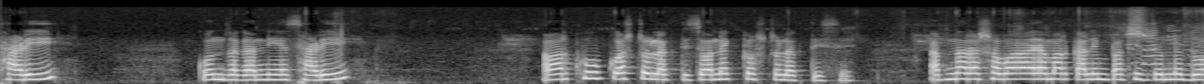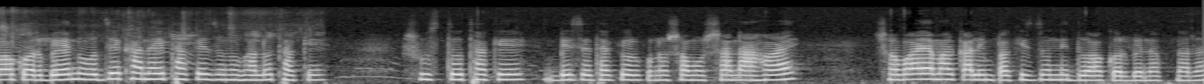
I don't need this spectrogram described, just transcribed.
ছাড়ি কোন জায়গা নিয়ে ছাড়ি আমার খুব কষ্ট লাগতেছে, অনেক কষ্ট লাগতেছে। আপনারা সবাই আমার কালিম পাখির জন্য দোয়া করবেন। ও যেখানেই থাকে যেন ভালো থাকে, সুস্থ থাকে, বেঁচে থাকে, ওর কোনো সমস্যা না হয়। সবাই আমার কালিম পাখির জন্য দোয়া করবেন আপনারা।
